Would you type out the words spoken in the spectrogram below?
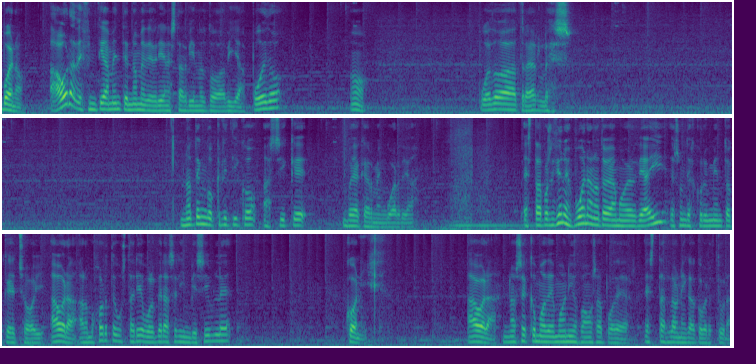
Bueno, ahora definitivamente no me deberían estar viendo todavía. Puedo... Oh. Puedo atraerles. No tengo crítico, así que voy a quedarme en guardia. Esta posición es buena, no te voy a mover de ahí. Es un descubrimiento que he hecho hoy. Ahora, a lo mejor te gustaría volver a ser invisible. Konig. Ahora, no sé cómo demonios vamos a poder. Esta es la única cobertura.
